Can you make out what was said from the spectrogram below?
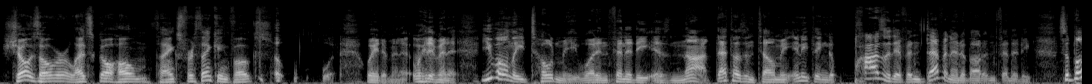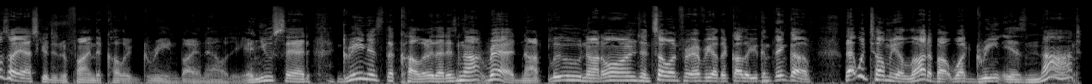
Show's over. Let's go home. Thanks for thinking, folks. Oh, wait a minute. Wait a minute. You've only told me what infinity is not. That doesn't tell me anything positive and definite about infinity. Suppose I ask you to define the color green by analogy, and you said green is the color that is not red, not blue, not orange, and so on for every other color you can think of. That would tell me a lot about what green is not,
